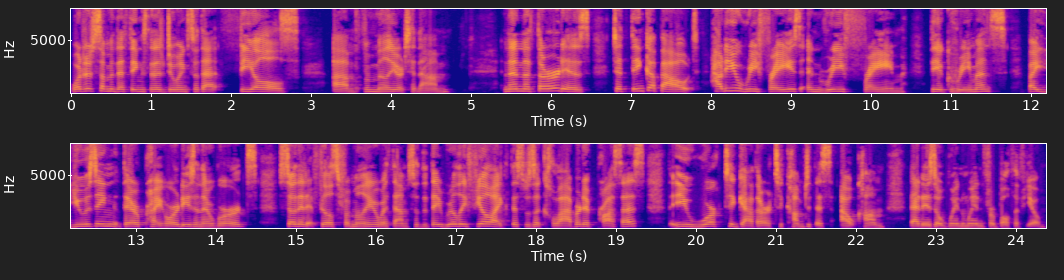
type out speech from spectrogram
What are some of the things that they're doing so that feels um, familiar to them? And then the third is to think about how do you rephrase and reframe the agreements by using their priorities and their words so that it feels familiar with them, so that they really feel like this was a collaborative process that you work together to come to this outcome that is a win win for both of you.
